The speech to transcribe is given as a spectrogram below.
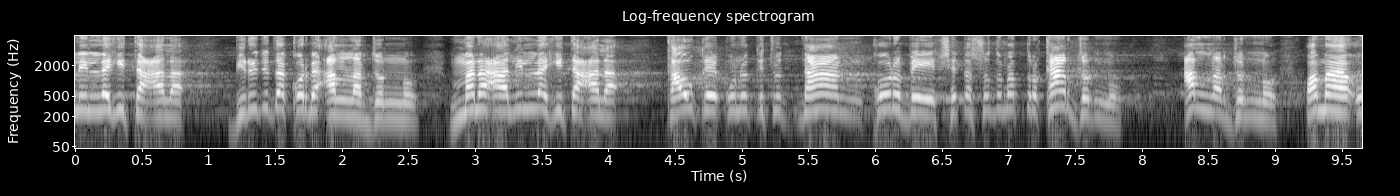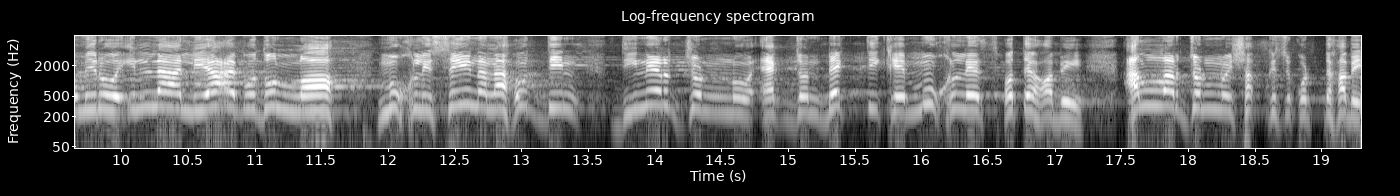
লিল্লাহি তাআলা। বিরোধিতা করবে আল্লাহর জন্য। মানা আলিল্লাহি তাআলা। কাউকে কোনো কিছু দান করবে সেটা শুধুমাত্র কার জন্য? আল্লাহর জন্য। ওমা উমিরু ইল্লা লিয়াবুদুল্লাহ। মুখলিসিন আলাহুদ্দিন, দিনের জন্য একজন ব্যক্তিকে মুখলেস হতে হবে, আল্লাহর জন্যই সব কিছু করতে হবে।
